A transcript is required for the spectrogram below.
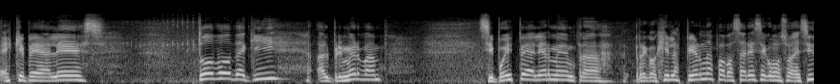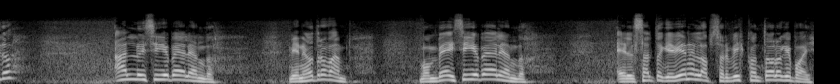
es que pedalees todo de aquí al primer bump. Si podéis pedalear mientras recogí las piernas para pasar ese como suavecito, hazlo y sigue pedaleando. Viene otro bump, bombea y sigue pedaleando. El salto que viene lo absorbís con todo lo que podáis.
